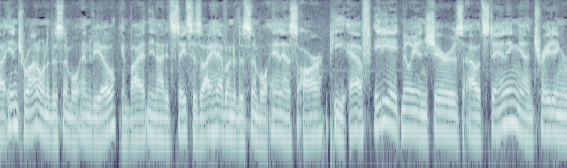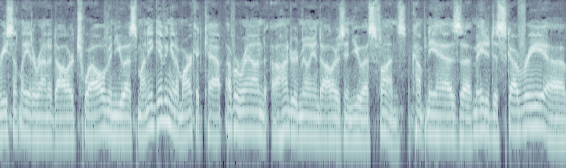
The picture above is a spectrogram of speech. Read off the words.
uh, in Toronto under the symbol NVO. You can buy it in the United States as I have under the symbol NSRPF. 88 million shares outstanding and trading recently at around $1.12 in U.S. money, giving it a market cap of around $100 million in U.S. funds. The company has uh, made a discovery, uh,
